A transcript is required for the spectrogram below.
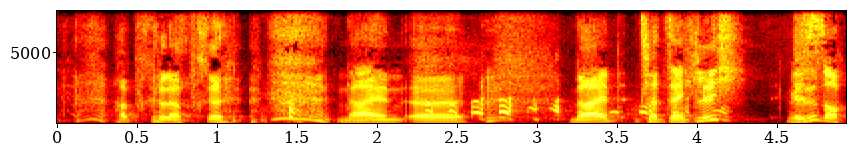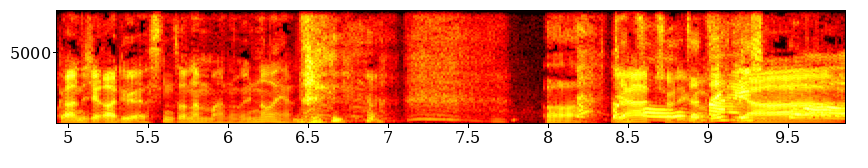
April, April. nein, äh, nein, tatsächlich. Wir sind auch gar nicht Radio Essen, sondern Manuel Neuer. Oh, Ja, Oh Entschuldigung. Tatsächlich? Ja,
